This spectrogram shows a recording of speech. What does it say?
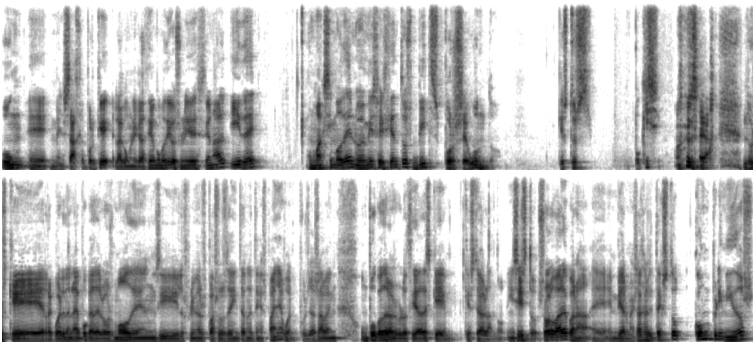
un eh, mensaje, porque la comunicación, como digo, es unidireccional y de un máximo de 9600 bits por segundo. Que esto es poquísimo. O sea, los que recuerden la época de los modems y los primeros pasos de Internet en España, bueno, pues ya saben un poco de las velocidades que, estoy hablando. Insisto, solo vale para eh, enviar mensajes de texto comprimidos,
